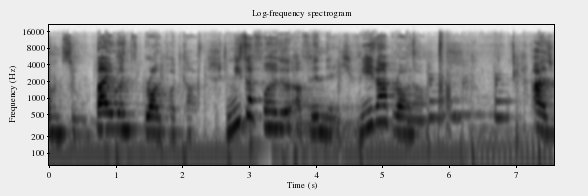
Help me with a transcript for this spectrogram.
willkommen zu Byron's Brawl Podcast. In dieser Folge erfinde ich wieder Brawler. Also,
